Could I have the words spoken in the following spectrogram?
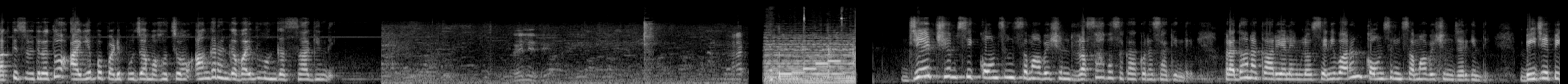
భక్తి శృతులతో అయ్యప్ప పడి పూజా మహోత్సవం అంగరంగ వైభవంగా సాగింది. జేహెచ్ఎంసీ కౌన్సిలింగ్ సమావేశం రసాబసగా కొనసాగింది. ప్రధాన కార్యాలయంలో శనివారం కౌన్సిలింగ్ సమావేశం జరిగింది. బీజేపీ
